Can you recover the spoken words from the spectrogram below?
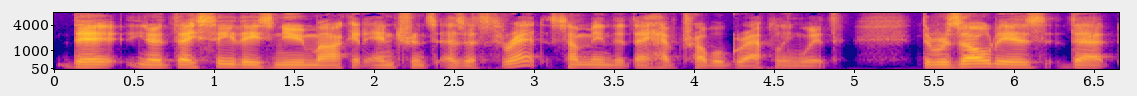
they you know they see these new market entrants as a threat something that they have trouble grappling with. The result is that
